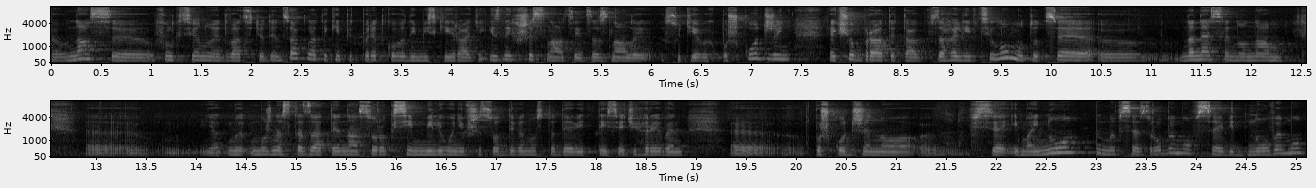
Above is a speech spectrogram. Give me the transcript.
У нас е, функціонує 21 заклад, який підпорядкований міській раді. Із них 16 зазнали суттєвих пошкоджень. Якщо брати так взагалі в цілому, то це е, нанесено нам, як ми- можна сказати, на 47 мільйонів 699 тисяч гривень е, пошкоджено е, все і майно. Ми все зробимо, все відновимо,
